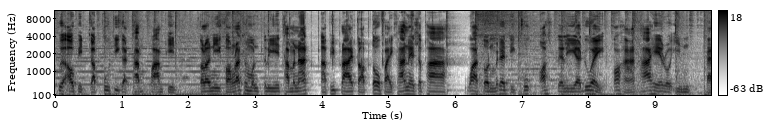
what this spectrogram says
เพื่อเอาผิดกับผู้ที่กระทำความผิด กรณีของรัฐมนตรีธรรมนัฐอภิปรายตอบโต้ฝ่ายค้านในสภา ว่าตนไม่ได้ติดคุกออสเตรเลียด้วยข้อหาค้าเฮโรอีนแต่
